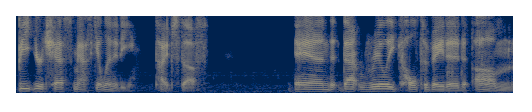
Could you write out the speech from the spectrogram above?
beat your chest masculinity type stuff. And that really cultivated um,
